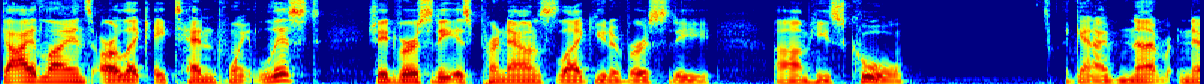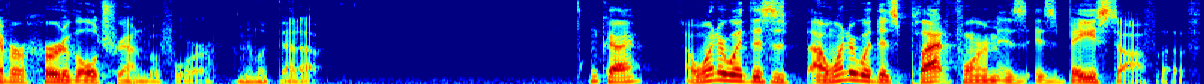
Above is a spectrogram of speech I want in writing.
Guidelines are like a 10 point list. Shadiversity is pronounced like university. Um, he's cool. Again, I've never never heard of Ultron before. Let me look that up. Okay. I wonder what this is I wonder what this platform is is based off of.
